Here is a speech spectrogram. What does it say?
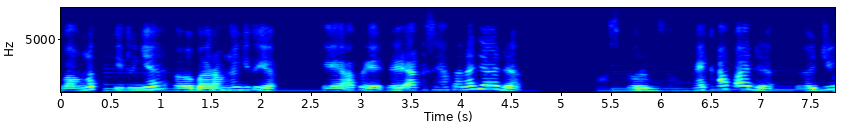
banget itunya uh, barangnya gitu ya. Kayak apa ya dari kesehatan aja ada. Masker misalnya make up ada. Baju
